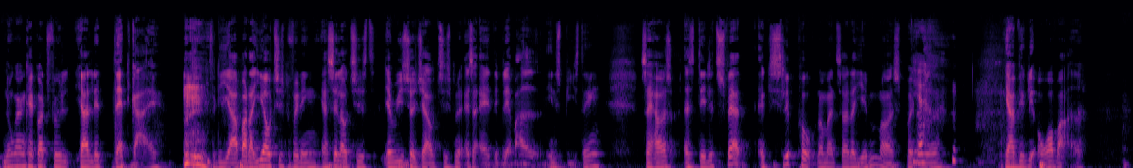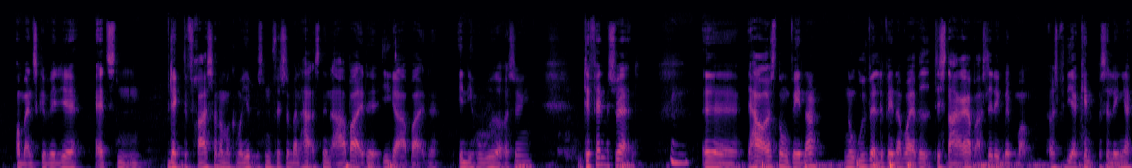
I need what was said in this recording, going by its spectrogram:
Nogle gange kan jeg godt føle, at jeg er lidt that guy, fordi jeg arbejder i Autismeforeningen, jeg er selv autist, jeg researcher autisme, altså det bliver meget indspist, ikke? Så jeg har også, altså det er lidt svært at give slip på, når man så er derhjemme også på en ja. eller anden måde. Jeg har virkelig overvejet, om man skal vælge at sådan lægge det fra sig, når man kommer hjem, sådan, for så man har sådan en arbejde, ikke arbejde, ind i hovedet også, ikke? Det er fandme svært. Mm. Øh, jeg har også nogle venner, nogle udvalgte venner, hvor jeg ved, det snakker jeg bare slet ikke med dem om. Også fordi jeg har kendt dem så længe, jeg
